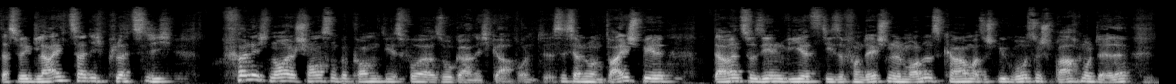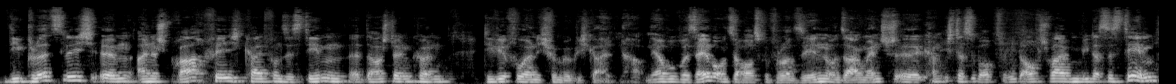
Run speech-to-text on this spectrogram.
dass wir gleichzeitig plötzlich völlig neue Chancen bekommen, die es vorher so gar nicht gab. Und es ist ja nur ein Beispiel daran zu sehen, wie jetzt diese Foundational Models kamen, also die großen Sprachmodelle, die plötzlich ähm, eine Sprachfähigkeit von Systemen äh, darstellen können, die wir vorher nicht für möglich gehalten haben. Ja, wo wir selber uns herausgefordert sehen und sagen, Mensch, äh, kann ich das überhaupt so gut aufschreiben wie das System?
